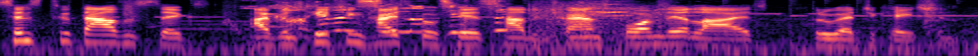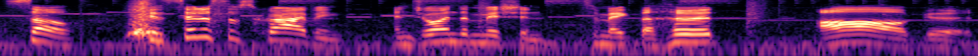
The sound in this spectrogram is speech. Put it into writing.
Since 2006, I've been teaching high school kids how to transform their lives through education. So, consider subscribing and join the mission to make the hood all good.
